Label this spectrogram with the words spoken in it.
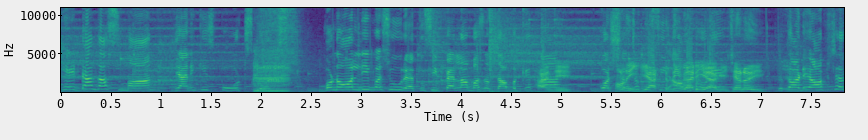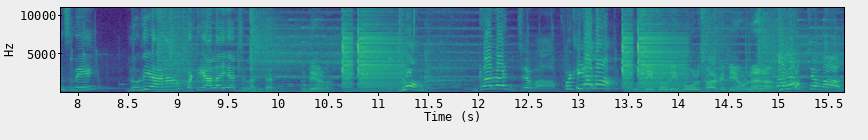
ਖੇਡਾਂ ਦਾ ਸਮਾਨ ਯਾਨੀ ਕਿ ਸਪੋਰਟਸ ਗੁੱਡਸ ਬਣਾਉਣ ਲਈ ਮਸ਼ਹੂਰ ਹੈ? ਤੁਸੀਂ ਪਹਿਲਾਂ ਬਸ ਦੱਬ ਕੇ ਤਾਂ ਹਾਂਜੀ। ਹੁਣ ਯੱਕ ਦੀ ਵਾਰੀ ਆ ਹੋ ਗਈ। ਚਲੋ ਜੀ। ਤੁਹਾਡੇ ਆਪਸ਼ਨਸ ਨੇ ਲੁਧਿਆਣਾ ਪਟਿਆਲਾ ਜਾਂ ਜਲੰਧਰ। ਲੁਧਿਆਣਾ। ਰੋਂਗ ਗਲਤ ਜਵਾਬ। ਪਟਿਆਲਾ। ਤੁਸੀਂ ਥੋੜੀ ਬੋਲ ਸਕਦੇ ਹੋ ਹੁਣ। ਗਲਤ ਜਵਾਬ।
